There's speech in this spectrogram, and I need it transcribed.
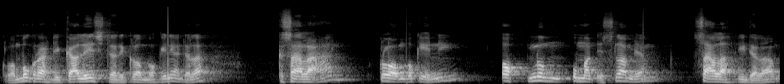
kelompok radikalis dari kelompok ini adalah kesalahan kelompok ini oknum umat Islam yang salah di dalam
